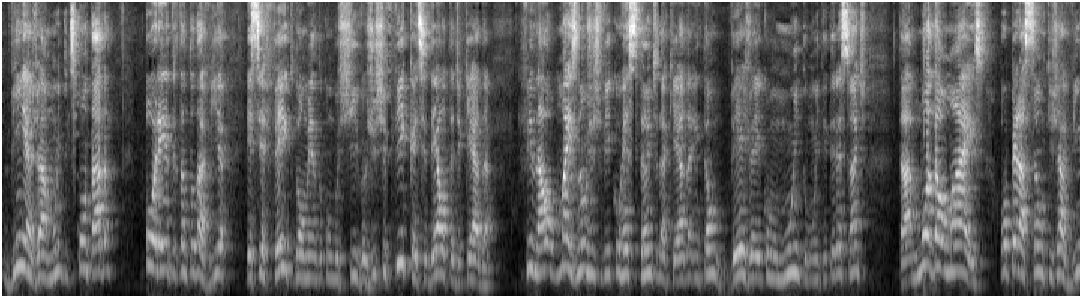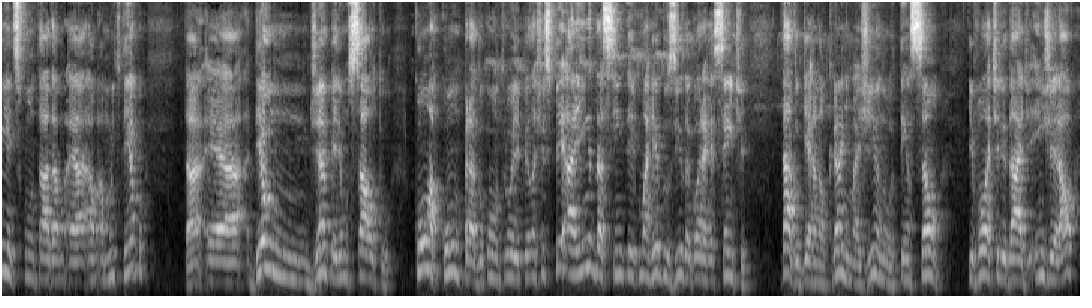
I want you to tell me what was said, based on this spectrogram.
Vinha já muito descontada, porém, entretanto, todavia, esse efeito do aumento do combustível justifica esse delta de queda final, mas não justifica o restante da queda, então vejo aí como muito, muito interessante. Tá? Modal Mais, operação que já vinha descontada é, há, há muito tempo, tá? É, deu um jump, ele, um salto com a compra do controle pela XP, ainda assim teve uma reduzida agora recente, dado guerra na Ucrânia, imagino, tensão e volatilidade em geral,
